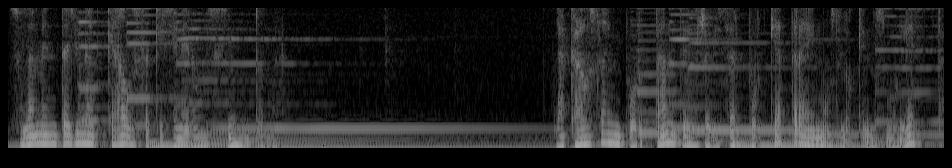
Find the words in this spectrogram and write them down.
solamente hay una causa que genera un síntoma. La causa importante es revisar por qué atraemos lo que nos molesta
